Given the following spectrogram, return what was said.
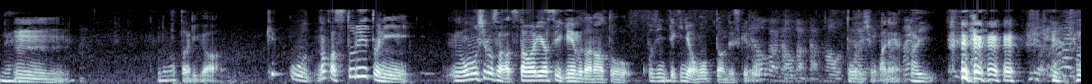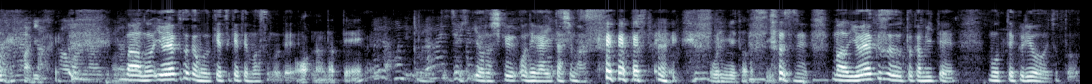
ねうん。この辺りが、結構、なんかストレートにうん面白さが伝わりやすいゲームだなと、個人的には思ったんですけど、どうでしょうかね。はい。はい。まあ、あの、予約とかも受け付けてますので、お、なんだって？ぜひよろしくお願いいたします。折り目正しい。そうですね。まあ、予約数とか見て持ってくるようちょっと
